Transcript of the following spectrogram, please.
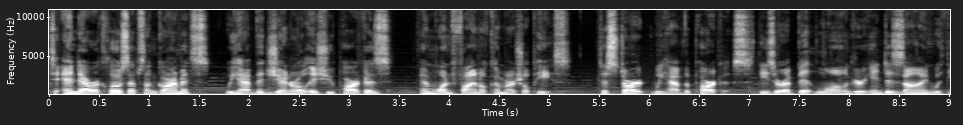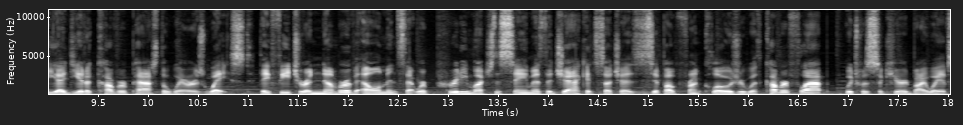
To end our close-ups on garments, we have the general issue parkas and one final commercial piece. To start, we have the parkas. These are a bit longer in design with the idea to cover past the wearer's waist. They feature a number of elements that were pretty much the same as the jacket, such as zip-up front closure with cover flap, which was secured by way of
